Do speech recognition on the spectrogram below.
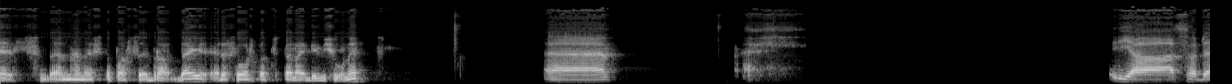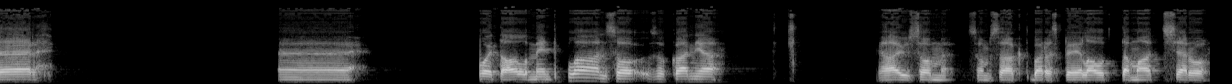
Yes, den här nästa passar ju bra. Dig är det svårt att spela i division 1. Eh, ja, så där. Eh, på ett allmänt plan så, så kan jag... Jag har ju som, som sagt bara spelat åtta matcher och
